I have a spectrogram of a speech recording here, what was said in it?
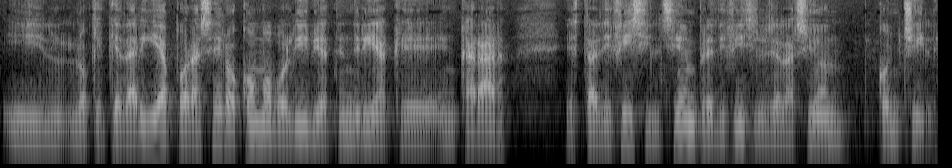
y lo que quedaría por hacer o cómo Bolivia tendría que encarar esta difícil, siempre difícil relación con Chile.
